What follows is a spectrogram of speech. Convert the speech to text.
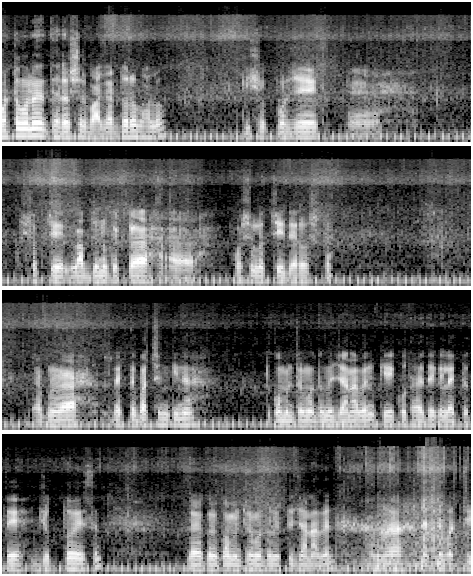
বর্তমানে ঢেঁড়সের বাজার দরও ভালো। কৃষক পর্যায়ে সবচেয়ে লাভজনক একটা ফসল হচ্ছে এই ঢেঁড়সটা আপনারা দেখতে পাচ্ছেন কিনা, একটু কমেন্টের মাধ্যমে জানাবেন কে কোথায় থেকে লাইভটাতে যুক্ত হয়েছেন। দয়া করে কমেন্টের মাধ্যমে একটু জানাবেন। আমরা দেখতে পাচ্ছি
